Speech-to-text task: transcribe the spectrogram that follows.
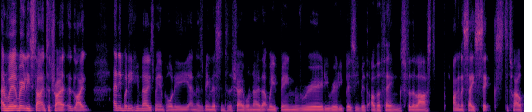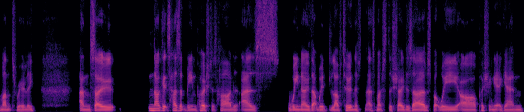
and we're really starting to try. Like anybody who knows me and Paulie and has been listening to the show will know that we've been really, really busy with other things for the last, I'm going to say six to twelve months, really. And so, Nuggets hasn't been pushed as hard as we know that we'd love to, and this, as much as the show deserves. But we are pushing it again.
